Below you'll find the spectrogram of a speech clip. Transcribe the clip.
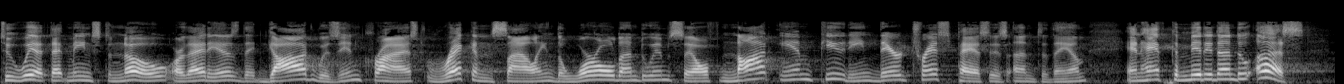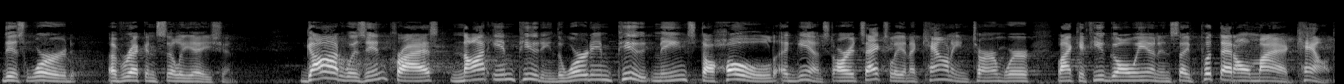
To wit, that means to know, or that is, that God was in Christ reconciling the world unto Himself, not imputing their trespasses unto them, and hath committed unto us this word of reconciliation. God was in Christ, not imputing. The word impute means to hold against, or it's actually an accounting term where, like if you go in and say, put that on my account,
